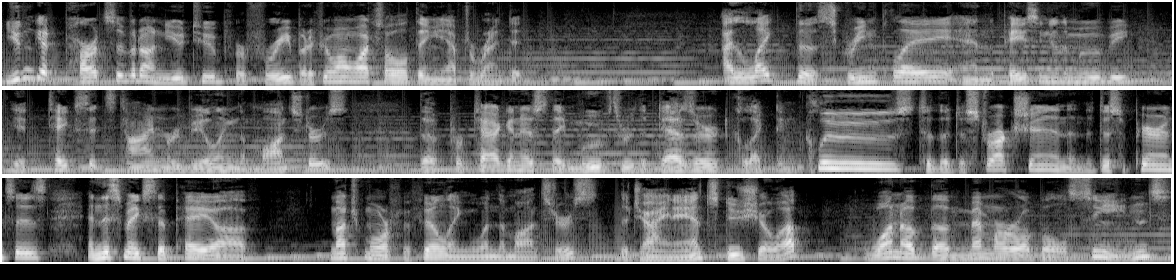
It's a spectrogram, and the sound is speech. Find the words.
You can get parts of it on YouTube for free, but if you want to watch the whole thing, you have to rent it. I like the screenplay and the pacing of the movie. It takes its time revealing the monsters. The protagonists, they move through the desert collecting clues to the destruction and the disappearances, and this makes the payoff much more fulfilling when the monsters, the giant ants, do show up. One of the memorable scenes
